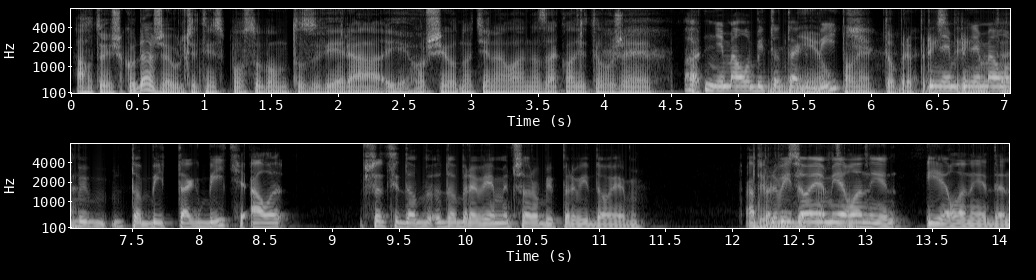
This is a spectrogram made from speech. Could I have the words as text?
Ale to je škoda, že určitým spôsobom to zviera je horšie hodnotené len na základe toho, že Nemalo by to tak byť. úplne dobre ne, Nemalo by to byť tak byť, ale všetci dob- dobre vieme, čo robí prvý dojem. A prvý 90%. dojem je len, je, je len jeden.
